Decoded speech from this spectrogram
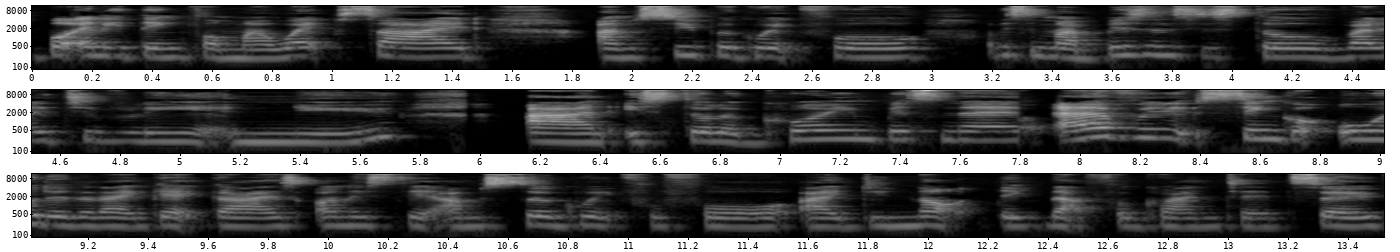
bought anything from my website. I'm super grateful. Obviously my business is still relatively new and it's still a growing business. Every single order that i get guys honestly i'm so grateful for. I do not take that for granted. So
